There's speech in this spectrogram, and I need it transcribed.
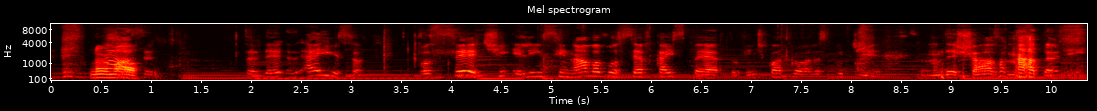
Normal. Nossa, é isso. Você, ti- ele ensinava você a ficar esperto 24 horas por dia. Você não deixava nada ali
